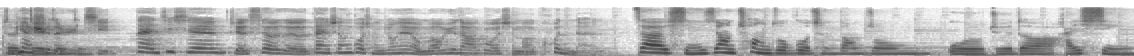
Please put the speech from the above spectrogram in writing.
图片式的对对对日记。在这些角色的诞生过程中间，有没有遇到过什么困难？在形象创作过程当中，我觉得还行，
